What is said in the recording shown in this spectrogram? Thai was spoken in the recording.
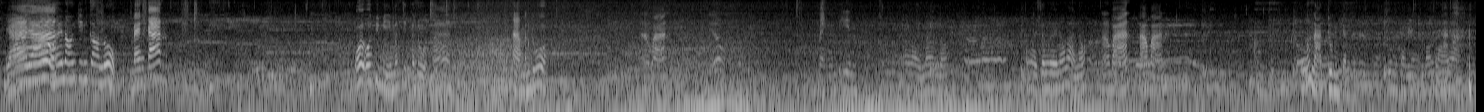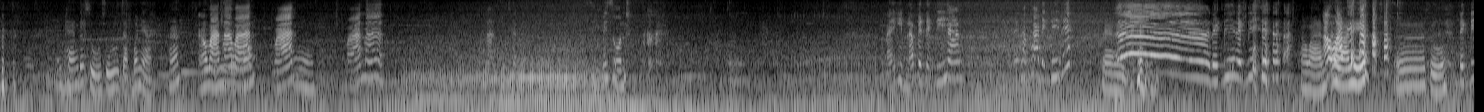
ไม่อย่าเอย่าให้น้องกินก่อนลูก แบ่งกัน โอ้ยโอ้ยพี่หมีมันจิกกระโดดมาถามมันดูอาหวาน เดี๋ยว แบ่งกันกิน อร่อยมากเนาะ อร่อยจังเลยนะหวานเนาะ ตาหวาน ตาหวานอืมโอ้ หนาจุ่มกันเลยจุ่มกันเนี่ยมากหลายอะ มันแพงด้วยสูสูรู้จักบ่เนี่ย ฮะ เอาหวานมาหวานหวานอืมหวานมาหนาจุ่มกันเลยสีไม่สนไหนอิ่มแล้วเป็นเด็กดียังไหนทำท่าเด็กดีดิ แพงเออเด็กดีเด็กดี เอาหวานเอาหวานหนี้เออสู เด็กดี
